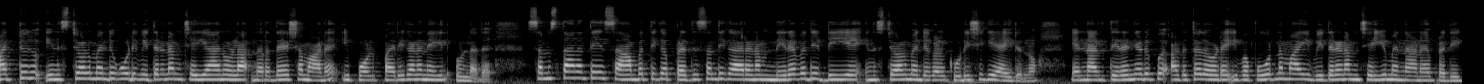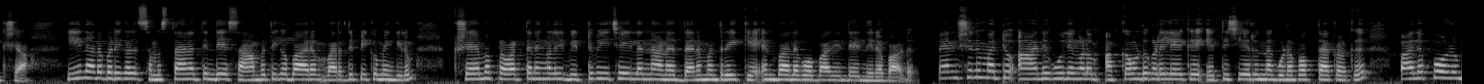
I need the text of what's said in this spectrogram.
മറ്റൊരു ഇൻസ്റ്റാൾമെന്റ് കൂടി വിതരണം ചെയ്യാനുള്ള നിർദ്ദേശമാണ് ഇപ്പോൾ പരിഗണനയിൽ ഉള്ളത്. സംസ്ഥാനത്തെ സാമ്പത്തിക പ്രതിസന്ധി കാരണം നിരവധി ഡി എ ഇൻസ്റ്റാൾമെന്റുകൾ കുടിശ്ശികയായിരുന്നു. എന്നാൽ തിരഞ്ഞെടുപ്പ് അടുത്തതോടെ ഇവ പൂർണമായി വിതരണം ചെയ്യുമെന്നാണ് പ്രതീക്ഷ. ഈ നടപടികൾ സംസ്ഥാനത്തിന്റെ സാമ്പത്തിക ഭാരം വർദ്ധിപ്പിക്കുമെങ്കിലും ക്ഷേമ പ്രവർത്തനങ്ങളിൽ വിട്ടുവീഴ്ചയില്ലെന്നാണ് ധനമന്ത്രി കെ എൻ ബാലഗോപാലിന്റെ നിലപാട്. പെൻഷനും മറ്റു ആനുകൂല്യങ്ങളും അക്കൗണ്ടുകളിലേക്ക് എത്തിച്ചേരുന്ന ഗുണഭോക്താക്കൾക്ക് പലപ്പോഴും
